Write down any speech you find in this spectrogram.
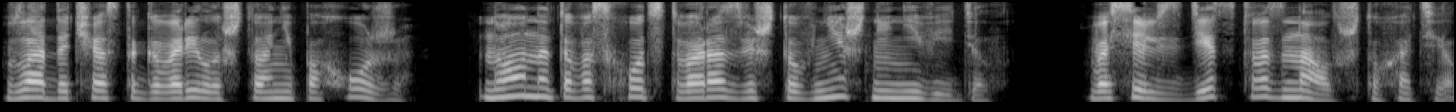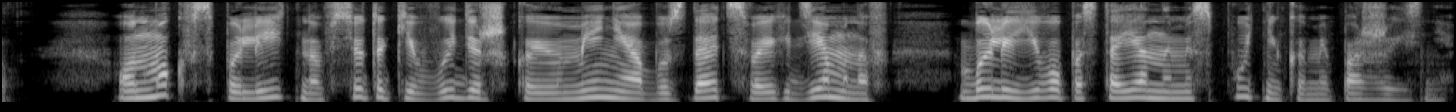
Влада часто говорила, что они похожи, но он этого сходства разве что внешне не видел. Василь с детства знал, что хотел. Он мог вспылить, но все таки выдержка и умение обуздать своих демонов были его постоянными спутниками по жизни.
